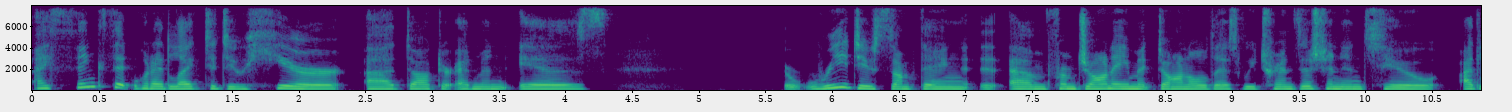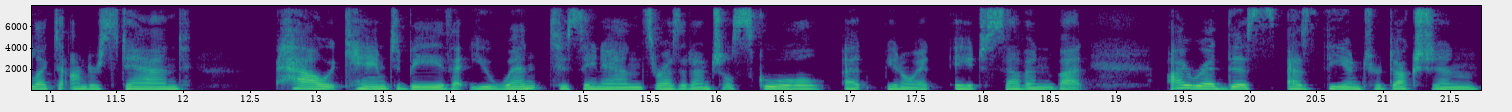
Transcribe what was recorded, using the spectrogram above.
I think that what I'd like to do here, uh, Dr. Edmund, is redo something um, from John A. Macdonald as we transition into. I'd like to understand how it came to be that you went to St. Anne's residential school at, you know, at age seven. But I read this as the introduction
